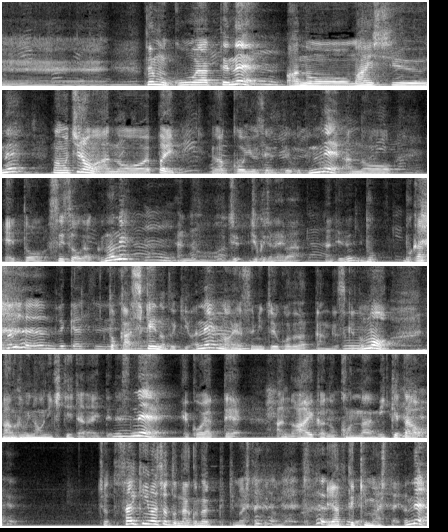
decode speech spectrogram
ーでもこうやってね、あの毎週ね、まあ、もちろんあのやっぱり学校優先ということでねあの、えっと吹奏楽のね、あのじゅ塾じゃないわ。なんていうの？部部活？う ん部活とか試験の時はね、まあ、お休みということだったんですけども、番組の方に来ていただいてですね、えこうやってあの愛花のこんな見っけたをちょっと最近はちょっとなくなってきましたけども やってきましたよね。はい。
